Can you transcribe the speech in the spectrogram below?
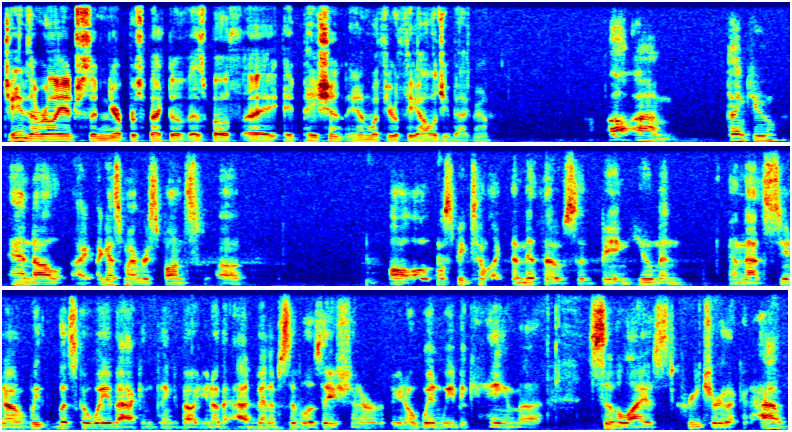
James, I'm really interested in your perspective as both a, a patient and with your theology background. Well, um, thank you. And I'll, I, I guess my response, uh, I'll, I'll speak to like the mythos of being human. And that's, you know, we let's go way back and think about, you know, the advent of civilization or, you know, when we became a civilized creature that could have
